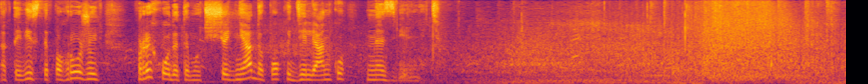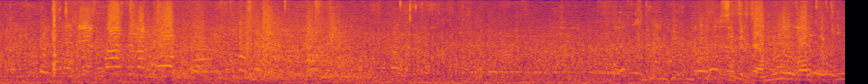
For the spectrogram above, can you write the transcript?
Активісти погрожують приходитимуть щодня, допоки ділянку не звільнять. Смотрите, а мы в Артаке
